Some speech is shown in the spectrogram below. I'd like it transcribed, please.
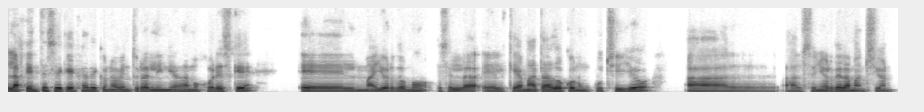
la gente se queja de que una aventura lineal a lo mejor es que el mayordomo es el, que ha matado con un cuchillo al, al señor de la mansión.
